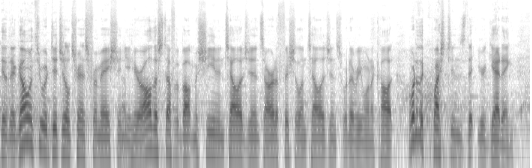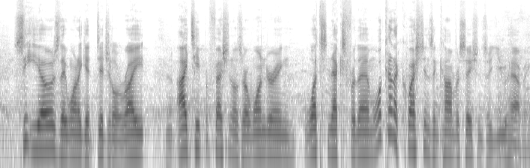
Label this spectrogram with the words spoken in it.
Yeah. they're going through a digital transformation. You hear all this stuff about machine intelligence, artificial intelligence, whatever you want to call it. What are the questions that you're getting? CEOs, they want to get digital right. IT professionals are wondering what's next for them. What kind of questions and conversations are you having?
